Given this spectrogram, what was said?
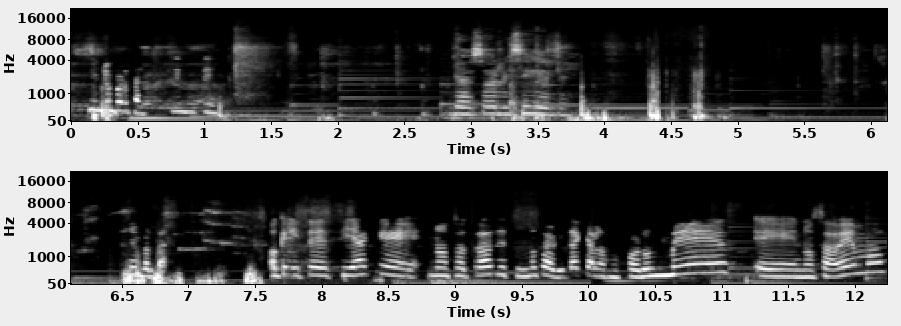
Sí, no importa. Sí, sí. Ya, sorry, síguele. No importa. Ok, te decía que nosotras decimos ahorita que a lo mejor un mes, eh, no sabemos.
